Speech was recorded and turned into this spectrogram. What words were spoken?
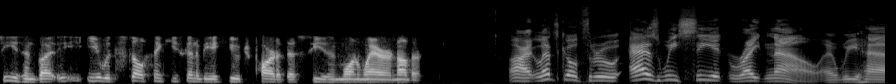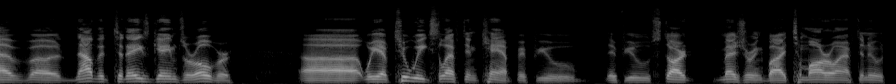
season, but you would still think he's going to be a huge part of this season one way or another. All right, let's go through as we see it right now, and we have uh, now that today's games are over. Uh, we have two weeks left in camp. If you if you start measuring by tomorrow afternoon,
